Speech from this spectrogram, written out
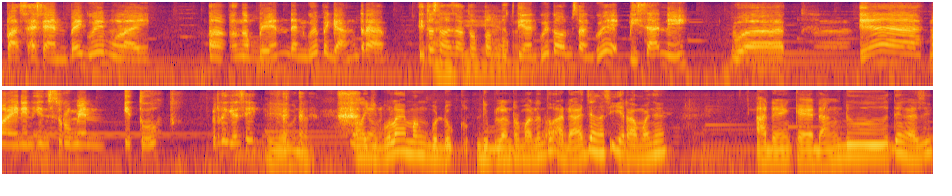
pas SMP gue mulai eh, ngeband dan gue pegang drum itu salah satu Anjir. pembuktian gue kalau misalnya gue bisa nih buat ya mainin instrumen itu. Ngerti gak sih? Iya bener. Lagi pula emang beduk di bulan Ramadan tuh ada aja gak sih iramanya? Ada yang kayak dangdut ya gak sih?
